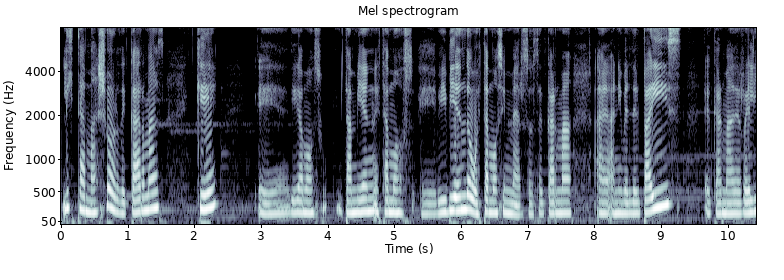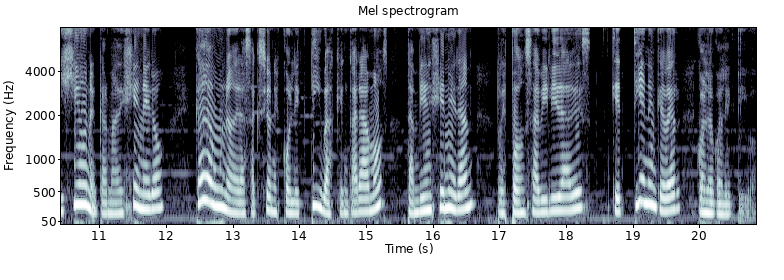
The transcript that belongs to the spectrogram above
lista mayor de karmas que, eh, digamos, también estamos eh, viviendo o estamos inmersos. El karma a, nivel del país, el karma de religión, el karma de género. Cada una de las acciones colectivas que encaramos también generan responsabilidades que tienen que ver con lo colectivo.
